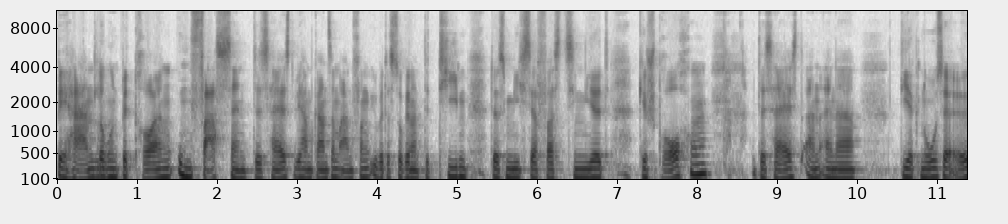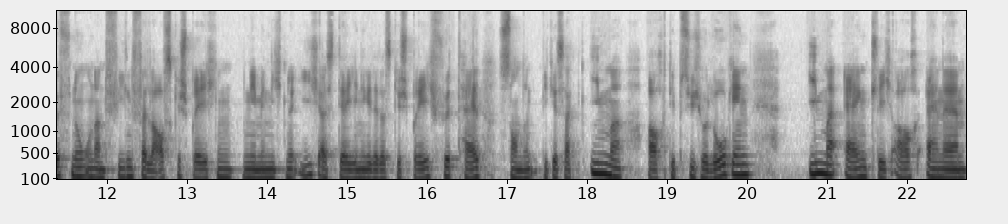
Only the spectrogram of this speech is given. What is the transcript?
Behandlung und Betreuung umfassend. Das heißt, wir haben ganz am Anfang über das sogenannte Team, das mich sehr fasziniert, gesprochen. Das heißt, an einer Diagnoseeröffnung und an vielen Verlaufsgesprächen nehme nicht nur ich als derjenige, der das Gespräch führt, teil, sondern wie gesagt immer auch die Psychologin, immer eigentlich auch eine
